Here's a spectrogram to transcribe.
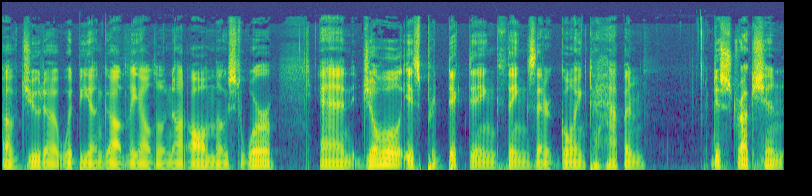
of Judah would be ungodly, although not all, most were. And Joel is predicting things that are going to happen destruction,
